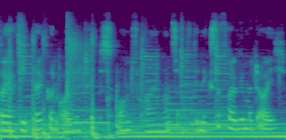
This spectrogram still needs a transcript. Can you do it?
euer Feedback und eure Tipps und freuen uns auf die nächste Folge mit euch.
